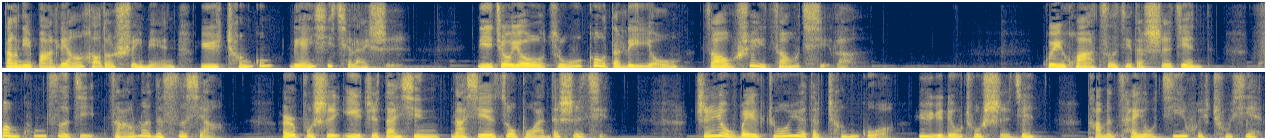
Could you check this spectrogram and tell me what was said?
当你把良好的睡眠与成功联系起来时，你就有足够的理由早睡早起了。规划自己的时间，放空自己杂乱的思想，而不是一直担心那些做不完的事情。只有为卓越的成果预留出时间。他们才有机会出现。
